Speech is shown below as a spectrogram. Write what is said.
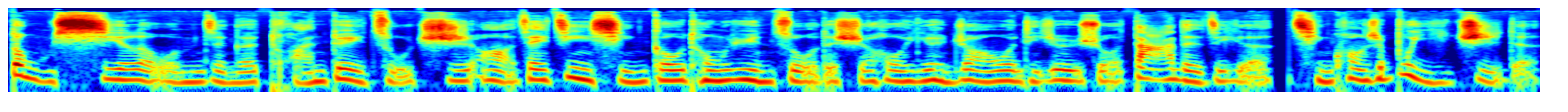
洞悉了我们整个团队组织啊，在进行沟通运作的时候，一个很重要的问题就是说，大家的这个情况是不一致的。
